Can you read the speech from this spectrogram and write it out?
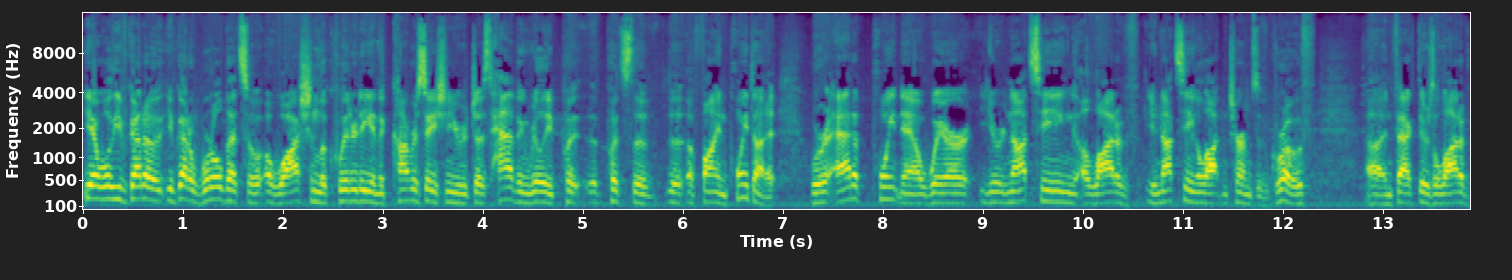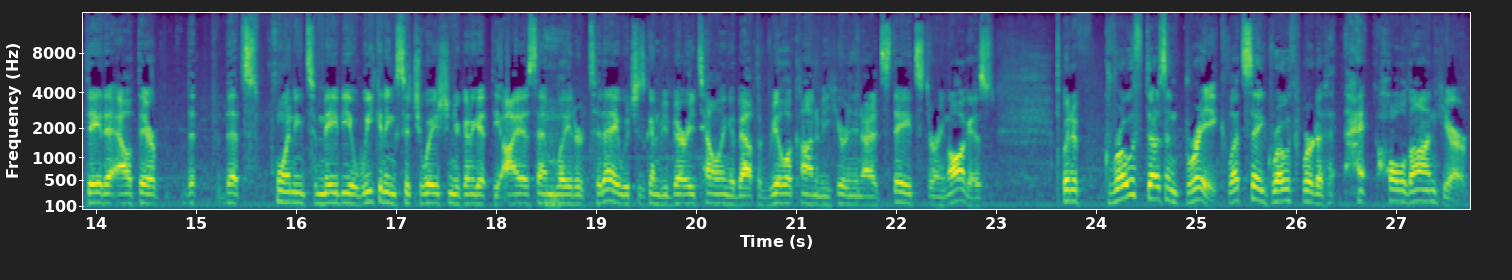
Yeah, well, you've got a you've got a world that's awash in liquidity, and the conversation you were just having really put, puts the, the, a fine point on it. We're at a point now where you're not seeing a lot of you're not seeing a lot in terms of growth. Uh, in fact, there's a lot of data out there that, that's pointing to maybe a weakening situation. You're going to get the ISM later today, which is going to be very telling about the real economy here in the United States during August. But if growth doesn't break, let's say growth were to ha- hold on here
